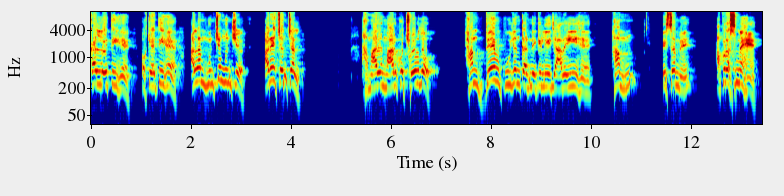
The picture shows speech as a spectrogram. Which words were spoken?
कर लेती हैं और कहती हैं, अलम मुंच मुंच, अरे चंचल, हमारे मार्ग को छोड़ दो। हम देव पूजन करने के लिए जा रही हैं। हम इस समय अपरस में हैं।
